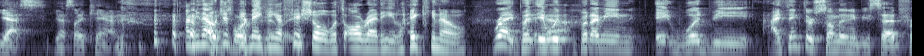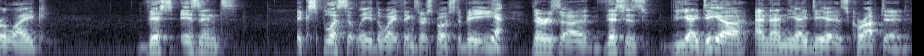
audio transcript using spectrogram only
Yes, yes, I can. I mean, that would just be making official what's already like, you know, Right, but it Yeah. would. But I mean, it would be. I think there's something to be said for like, this isn't explicitly the way things are supposed to be. Yeah. There's uh this is the idea, and then the idea is corrupted.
